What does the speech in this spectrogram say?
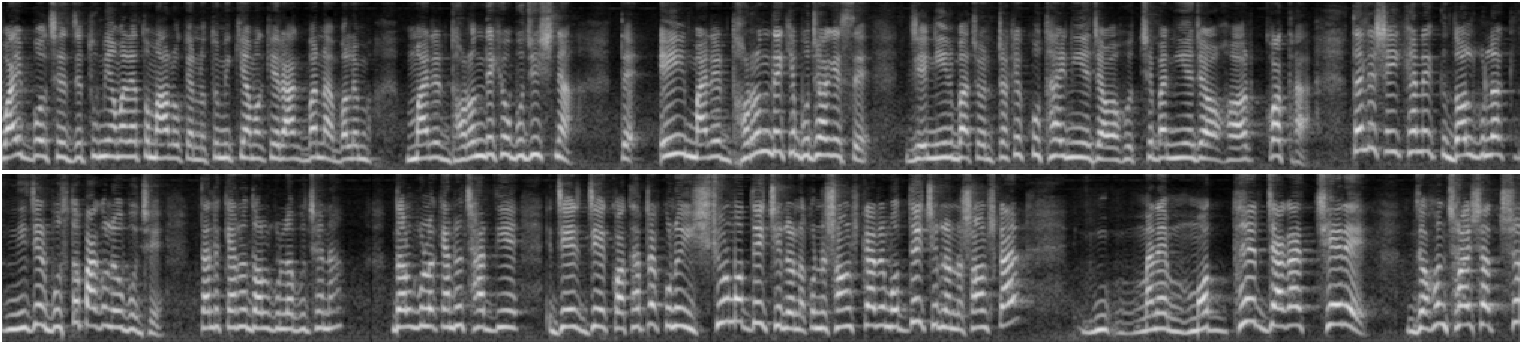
ওয়াইফ বলছে যে, তুমি আমার এত মারো কেন? তুমি কি আমাকে রাখবা না? বলে, মায়ের ধরন দেখেও বুঝিস না। তো এই মায়ের ধরন দেখে বোঝা গেছে যে নির্বাচনটাকে কোথায় নিয়ে যাওয়া হচ্ছে বা নিয়ে যাওয়া হওয়ার কথা। তাহলে সেইখানে দলগুলা নিজের বুঝতে, পাগলেও বুঝে। তাহলে কেন দলগুলা বুঝে না? দলগুলো কেন ছাড় দিয়ে যে যে কথাটা কোনো ইস্যুর মধ্যেই ছিল না কোনো সংস্কারের মধ্যেই ছিল না সংস্কার মানে মধ্যের জায়গা ছেড়ে যখন ছয় সাতশো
